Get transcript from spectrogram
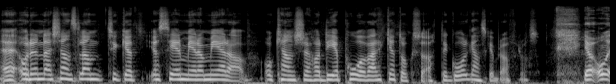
Eh, och Den där känslan tycker jag att jag ser mer och mer av och kanske har det påverkat också, att det går ganska bra för oss. Ja, och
